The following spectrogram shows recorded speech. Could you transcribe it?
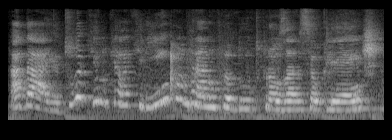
a Daia. Tudo aquilo que ela queria encontrar num produto para usar no seu cliente,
